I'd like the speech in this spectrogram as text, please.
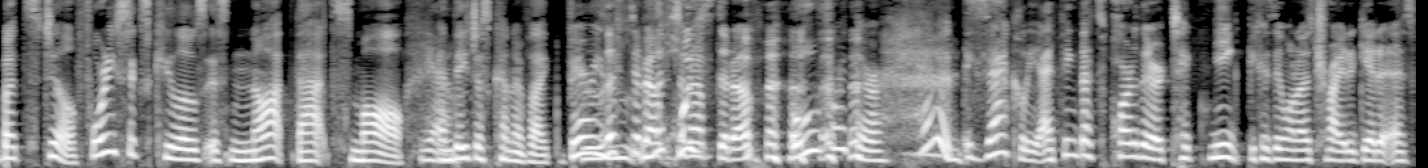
But still, 46 kilos is not that small. Yeah. And they just kind of like very lifted up, lift it hoist it up. over their heads. Exactly. I think that's part of their technique because they want to try to get it as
